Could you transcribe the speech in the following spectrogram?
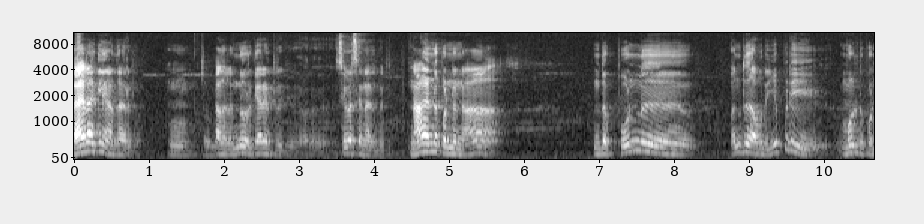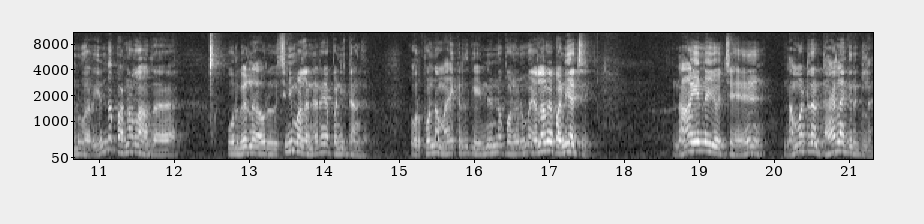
டயலாக்லேயும் அதுதான் இருக்கும். அதில் இன்னொரு கேரக்டர் இருக்குது ஒரு சிவசேனாதிபதி. நான் என்ன பண்ணேன்னா இந்த பொண்ணு வந்து அவர் எப்படி மோல்டு பண்ணுவார்? என்ன பண்ணலாம் அதை? ஒருவேளை அவர் சினிமாவில் நிறையா பண்ணிட்டாங்க. ஒரு பொண்ணை மயக்கிறதுக்கு என்னென்ன பண்ணணுமோ எல்லாமே பண்ணியாச்சு. நான் என்ன யோசித்தேன் நம்மகிட்ட தான் டயலாக் இருக்குல்ல.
